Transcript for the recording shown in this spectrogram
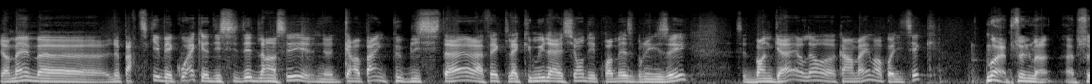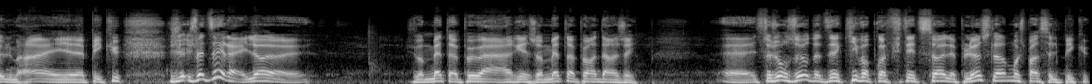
il y a même euh, le Parti québécois qui a décidé de lancer une, campagne publicitaire avec l'accumulation des promesses brisées. C'est de bonne guerre, là, quand même, en politique? Oui, absolument. Absolument. Et le PQ. Je, vais te dire, là, euh, je vais me mettre un peu à risque, je vais me mettre un peu en danger. Euh, c'est toujours dur de dire qui va profiter de ça le plus. Là. Moi, je pense que c'est le PQ.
